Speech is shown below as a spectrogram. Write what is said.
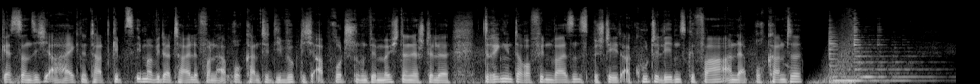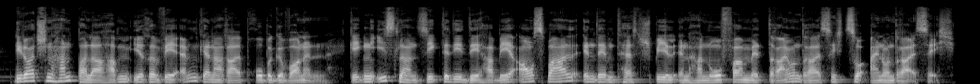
gestern sich ereignet hat, gibt es immer wieder Teile von der Abbruchkante, die wirklich abrutschen. Und wir möchten an der Stelle dringend darauf hinweisen, es besteht akute Lebensgefahr an der Abbruchkante. Die deutschen Handballer haben ihre WM-Generalprobe gewonnen. Gegen Island siegte die DHB-Auswahl in dem Testspiel in Hannover mit 33 zu 31.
